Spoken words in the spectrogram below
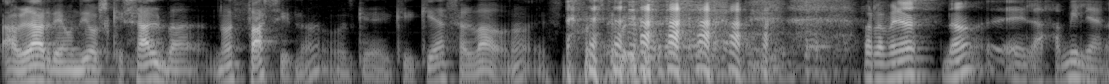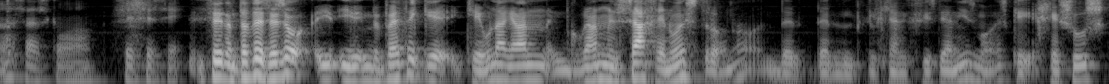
hablar de un Dios que salva no es fácil, ¿no? Porque, que, que ha salvado, ¿no? Es- Por lo menos, ¿no? Eh, la familia, ¿no? O sea, es como. Sí, sí, sí. Sí, entonces eso, y, y me parece que, que una gran, un gran mensaje nuestro ¿no? de- del cristianismo es que Jesús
